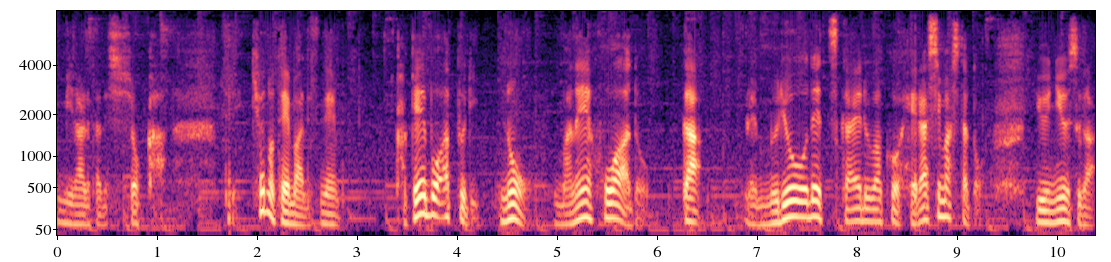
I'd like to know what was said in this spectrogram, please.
見られたでしょうか。で今日のテーマはですね家計簿アプリのマネーフォワードが無料で使える枠を減らしましたというニュースが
